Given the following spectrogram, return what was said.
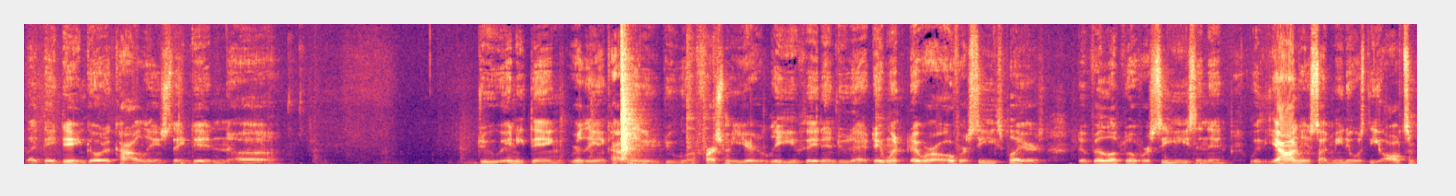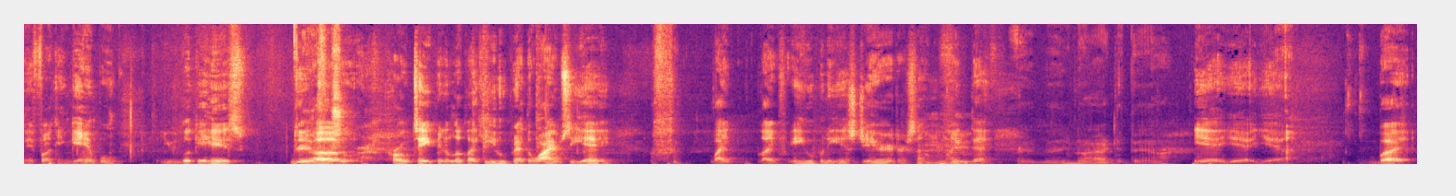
Like they didn't go to college. They didn't uh, do anything really in college. They didn't do a freshman year leave. They didn't do that. They went. They were overseas players, developed overseas, and then with Giannis, I mean, it was the ultimate fucking gamble. You look at his Yeah, uh, sure. pro tape, and it looked like he hooped at the YMCA. like like he hooping against Jared or something like that. Hey, man, you know how I get down. Yeah, yeah, yeah. But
